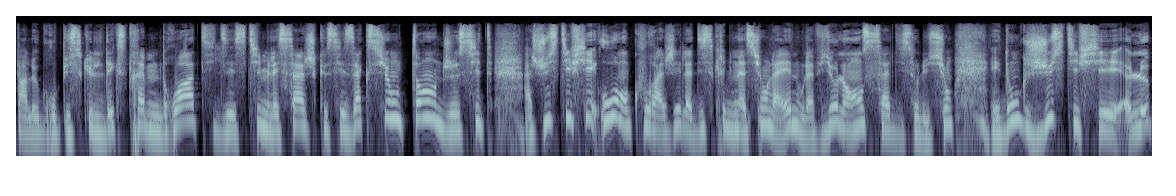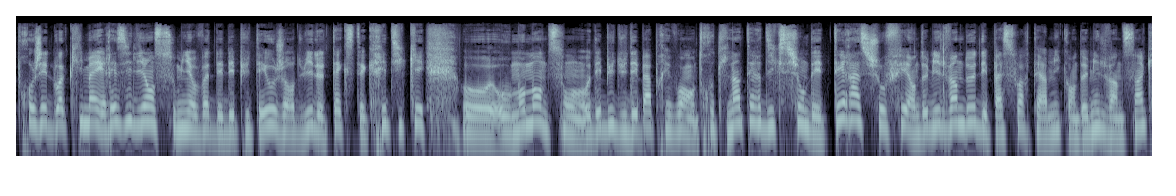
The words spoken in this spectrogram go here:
par le groupuscule d'extrême droite. Ils estiment les sages que ces actions tendent, je cite, à justifier ou encourager la discrimination, la haine ou la violence. Sa dissolution est donc justifiée. Le projet de loi climat et résilience soumis au vote des députés aujourd'hui, le texte critiqué au, au moment de son, au début du débat prévoit entre autres l'interdiction des terrasses chauffées en 2022, des passoires thermiques en 2025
